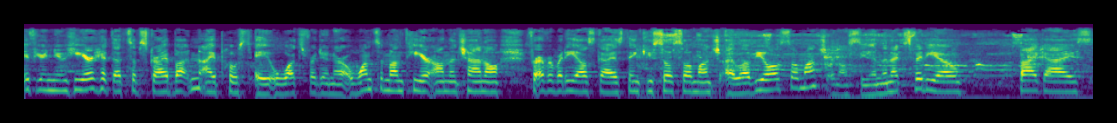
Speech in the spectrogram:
If you're new here, hit that subscribe button. I post a What's for Dinner once a month here on the channel. For everybody else, guys, thank you so, so much. I love you all so much, and I'll see you in the next video. Bye, guys.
